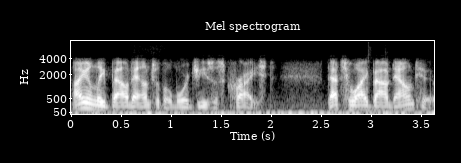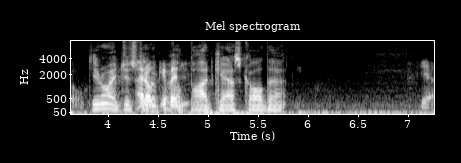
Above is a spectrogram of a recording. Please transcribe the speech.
I only bow down to the Lord Jesus Christ. That's who I bow down to. Do you know I just did I don't a, give a, a podcast called that? Yeah.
